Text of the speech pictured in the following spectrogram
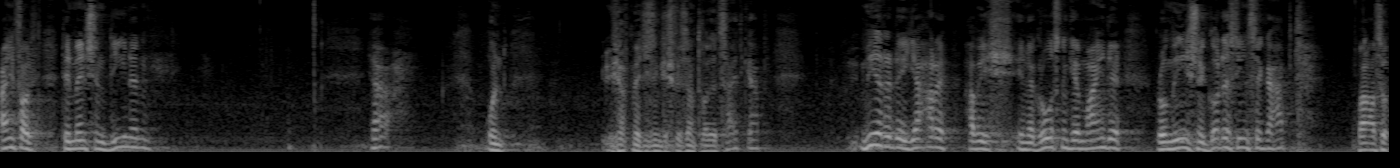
Einfach den Menschen dienen. Ja. Und ich habe mit diesen Geschwistern tolle Zeit gehabt. Mehrere Jahre habe ich in der großen Gemeinde rumänische Gottesdienste gehabt. War also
